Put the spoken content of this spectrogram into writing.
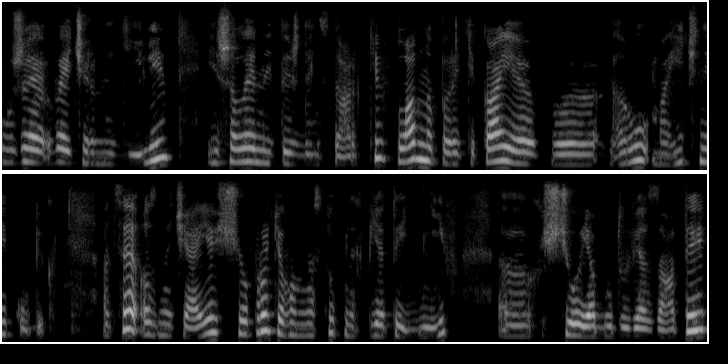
Уже вечір неділі і шалений тиждень стартів плавно перетікає в гру Магічний кубік. А це означає, що протягом наступних п'яти днів, що я буду в'язати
